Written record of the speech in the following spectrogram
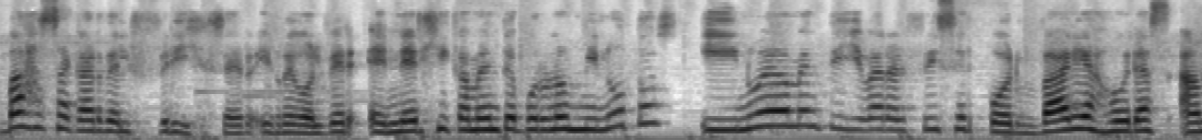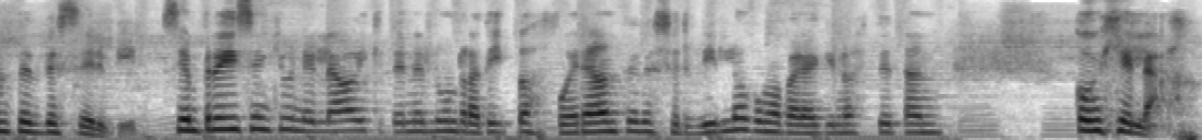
Vas a sacar del freezer y revolver enérgicamente por unos minutos y nuevamente llevar al freezer por varias horas antes de servir. Siempre dicen que un helado hay que tenerlo un ratito afuera antes de servirlo como para que no esté tan congelado.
